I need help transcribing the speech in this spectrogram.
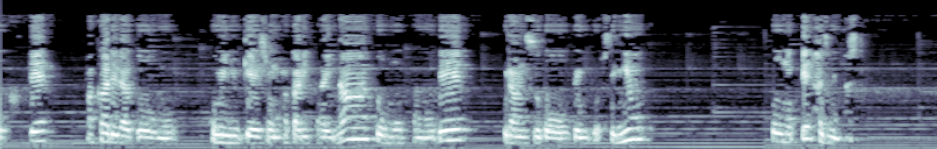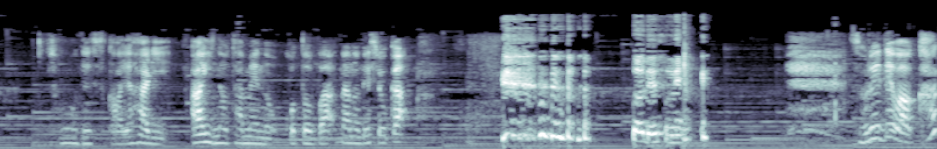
多くて、まあ、彼らともコミュニケーションを図りたいなと思ったので、フランス語を勉強してみようと思って始めました。そうですか。やはり愛のための言葉なのでしょうか？そうですね。それではカ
